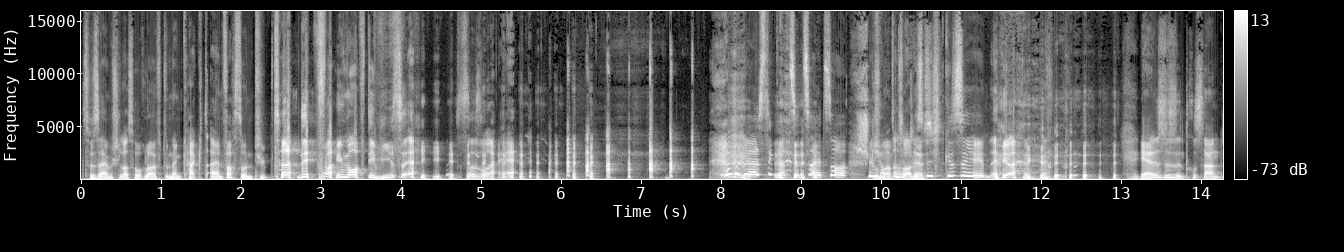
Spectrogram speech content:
zu seinem Schloss hochläuft und dann kackt einfach so ein Typ da vor ihm auf die Wiese. So, so hä? Und er ist die ganze Zeit so, ich Stummer hab das alles Protest. nicht gesehen. Ja. Ja, das ist interessant.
